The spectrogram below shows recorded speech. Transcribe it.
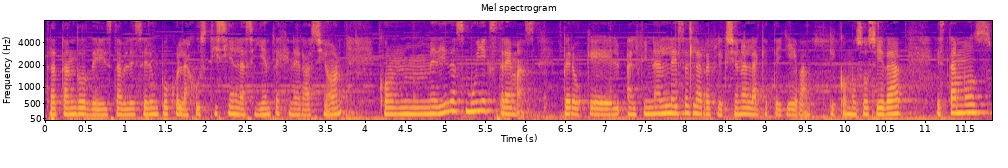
tratando de establecer un poco la justicia en la siguiente generación con medidas muy extremas, pero que al final esa es la reflexión a la que te lleva, que como sociedad estamos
